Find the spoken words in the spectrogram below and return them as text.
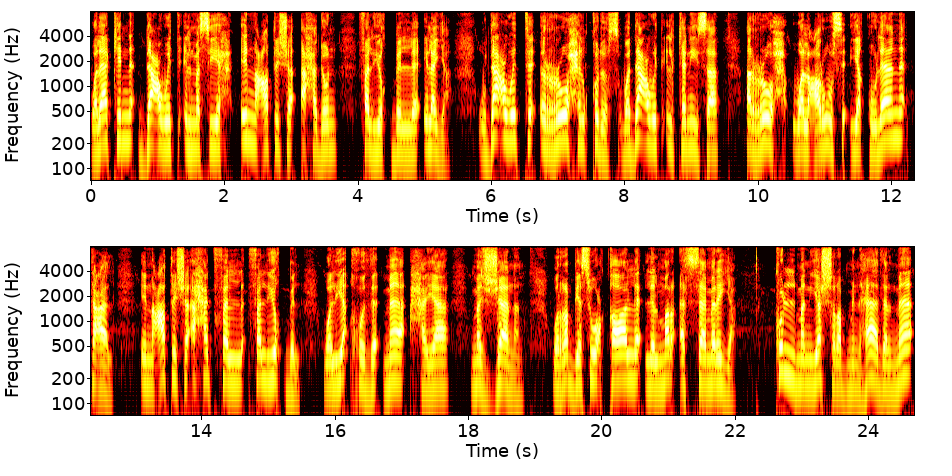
ولكن دعوة المسيح إن عطش أحد فليقبل إلي. ودعوة الروح القدس ودعوة الكنيسة الروح والعروس يقولان تعال إن عطش أحد فل فليقبل وليأخذ ماء حياة مجانا. والرب يسوع قال للمرأة السامرية كل من يشرب من هذا الماء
